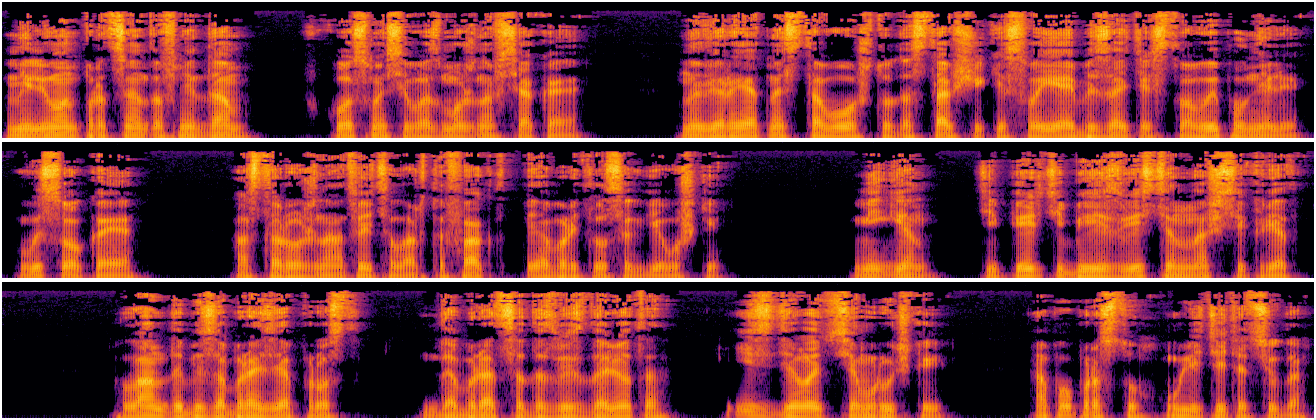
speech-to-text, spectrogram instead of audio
миллион процентов не дам. В космосе возможно всякое но вероятность того, что доставщики свои обязательства выполнили, высокая», — осторожно ответил артефакт и обратился к девушке. «Миген, теперь тебе известен наш секрет. План до безобразия прост. Добраться до звездолета и сделать всем ручкой, а попросту улететь отсюда.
